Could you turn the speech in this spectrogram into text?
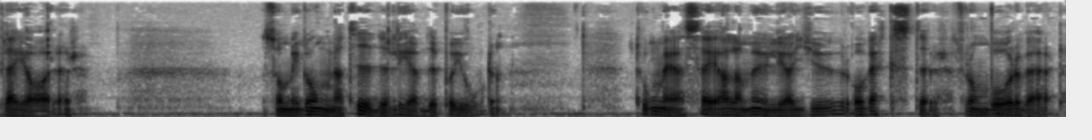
Plejarer som i gångna tider levde på jorden tog med sig alla möjliga djur och växter från vår värld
